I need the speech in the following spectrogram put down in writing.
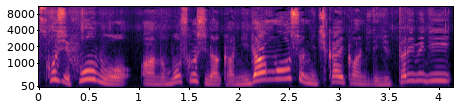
少しフォームを、あの、もう少しなんか二段モーションに近い感じでゆったりめに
